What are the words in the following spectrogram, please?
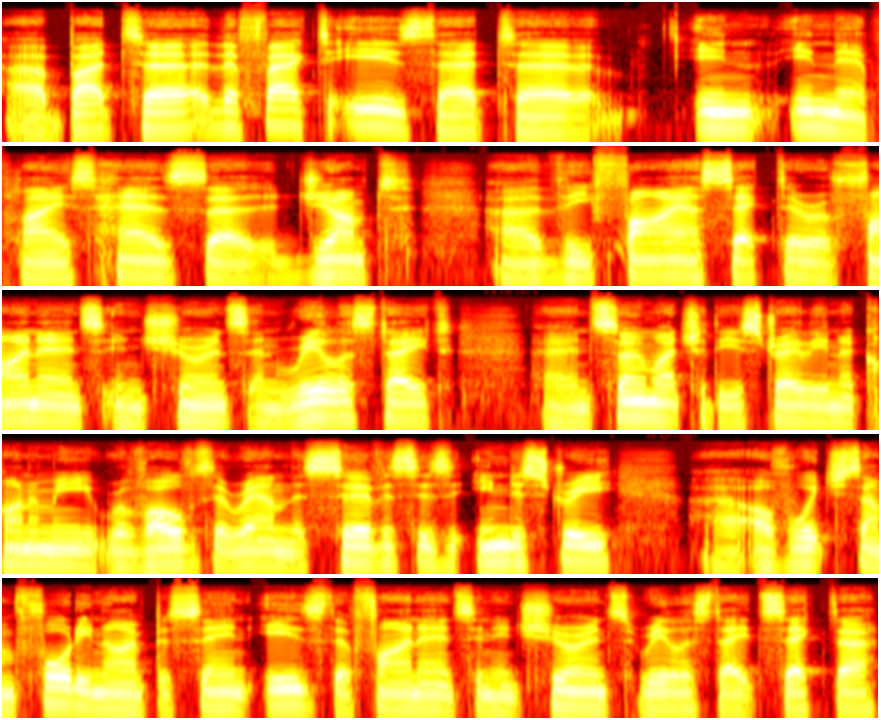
But the fact is that in in their place has uh, jumped uh, the fire sector of finance, insurance, and real estate. And so much of the Australian economy revolves around the services industry, uh, of which some 49% is the finance and insurance real estate sector.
